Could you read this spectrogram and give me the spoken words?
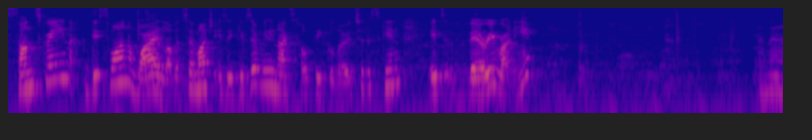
sunscreen. This one why i love it so much is it gives a really nice healthy glow to the skin. It's very runny. And then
